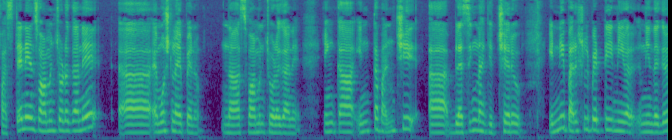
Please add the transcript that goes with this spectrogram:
ఫస్టే నేను స్వామిని చూడగానే ఎమోషనల్ అయిపోయాను. నా స్వామిని చూడగానే. ఇంకా ఇంత మంచి బ్లెస్సింగ్ నాకు ఇచ్చారు. ఎన్ని పరీక్షలు పెట్టి నీ నీ దగ్గర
